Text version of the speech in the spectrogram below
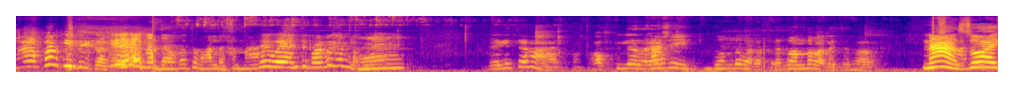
মাপার কি দরকার? দাও কত ভালো। না ওই আনতে পারবে কেন? হ্যাঁ। না? তুলে গন্ধ বাড়াচ্ছে। গন্ধ বাড়াচ্ছে হ্যাঁ। না জয়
